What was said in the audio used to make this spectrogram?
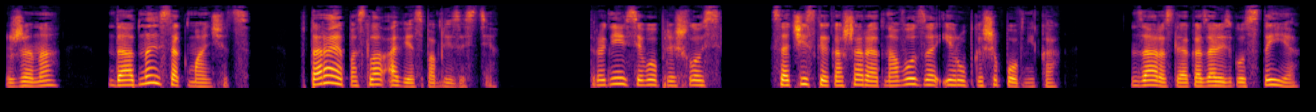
жена, да одна из сакманщиц, вторая посла овец поблизости. Труднее всего пришлось с очисткой кошары от навоза и рубкой шиповника. Заросли оказались густые,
